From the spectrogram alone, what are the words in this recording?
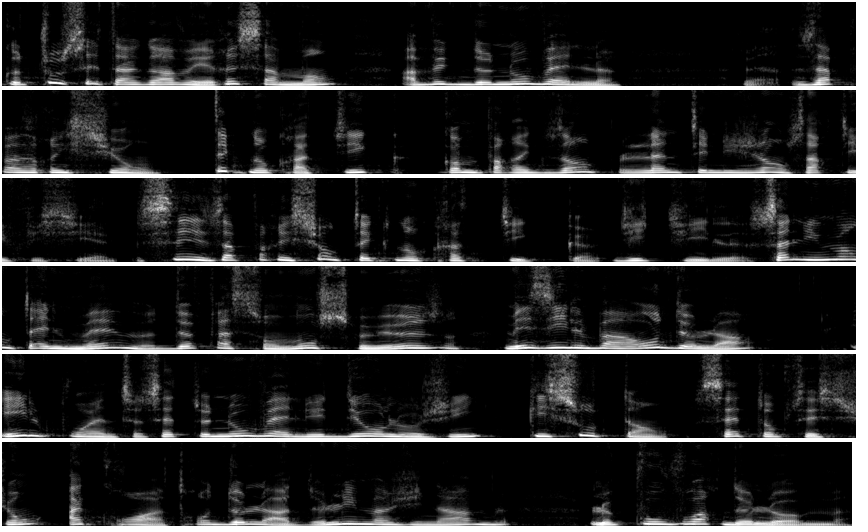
que tout s'est aggravé récemment avec de nouvelles apparitions technocratiques comme par exemple l'intelligence artificielle. Ces apparitions technocratiques, dit-il, s'alimentent elles-mêmes de façon monstrueuse, mais il va au-delà et il pointe cette nouvelle idéologie qui sous-tend cette obsession accroître au-delà de l'imaginable le pouvoir de l'homme.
